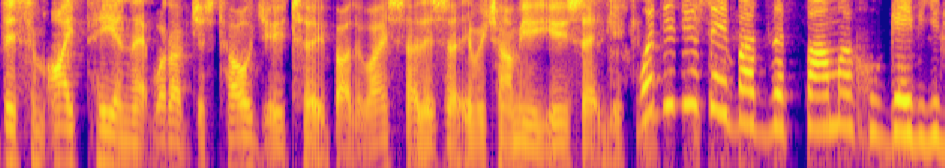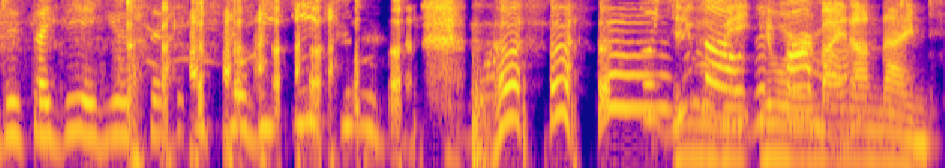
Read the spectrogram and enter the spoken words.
There's some IP in that what I've just told you too, by the way. So there's a, every time you use that, you. Can... What did you say about the farmer who gave you this idea? You said it will be E two. so you he know be, the he will farmer. remain unnamed.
